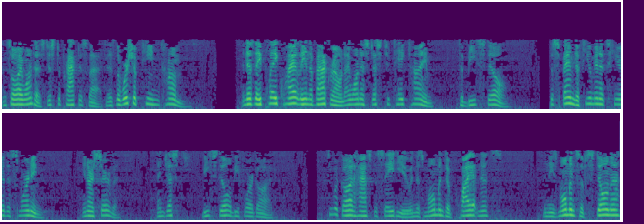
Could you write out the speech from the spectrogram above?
And so I want us just to practice that. As the worship team comes, and as they play quietly in the background, I want us just to take time to be still, to spend a few minutes here this morning in our service, and just be still before God. See what God has to say to you in this moment of quietness, in these moments of stillness.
